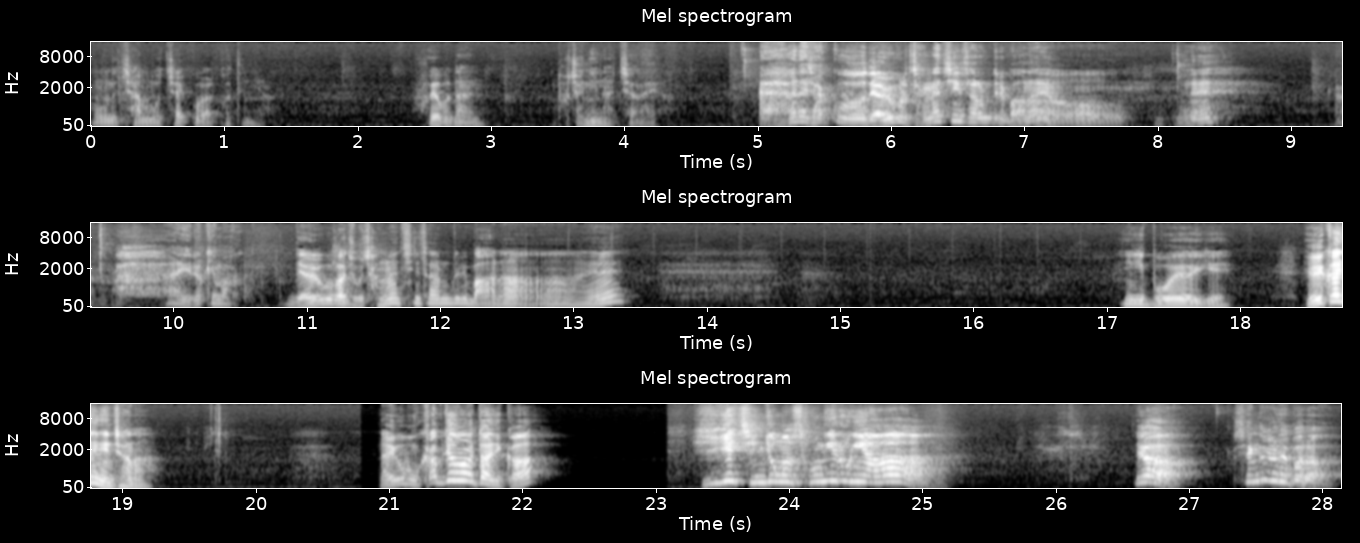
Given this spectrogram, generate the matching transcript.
오늘 잠 못 잘 것 같거든요. 후회보단 도전이 낫잖아요? 아 근데 자꾸 내 얼굴로 장난치는 사람들이 많아요. 예? 아 이렇게 막 내 얼굴 가지고 장난치는 사람들이 많아. 에? 이게 뭐예요 이게? 여기까지 괜찮아. 나 이거 보고 깜짝 놀랐다니까. 이게 진경원 성희롱이야. 야 생각을 해봐라.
